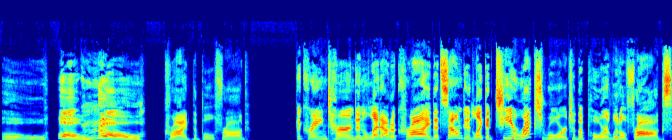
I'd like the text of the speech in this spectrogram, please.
Oh, oh no! cried the bullfrog. The crane turned and let out a cry that sounded like a T Rex roar to the poor little frogs.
